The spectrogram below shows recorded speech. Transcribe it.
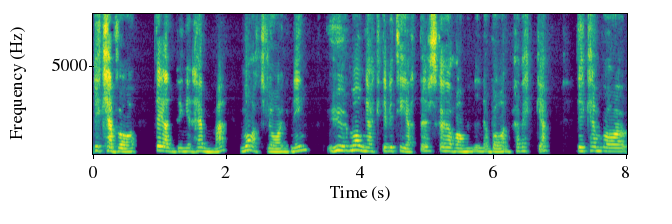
det kan vara städningen hemma, matlagning, hur många aktiviteter ska jag ha med mina barn per vecka? Det kan vara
